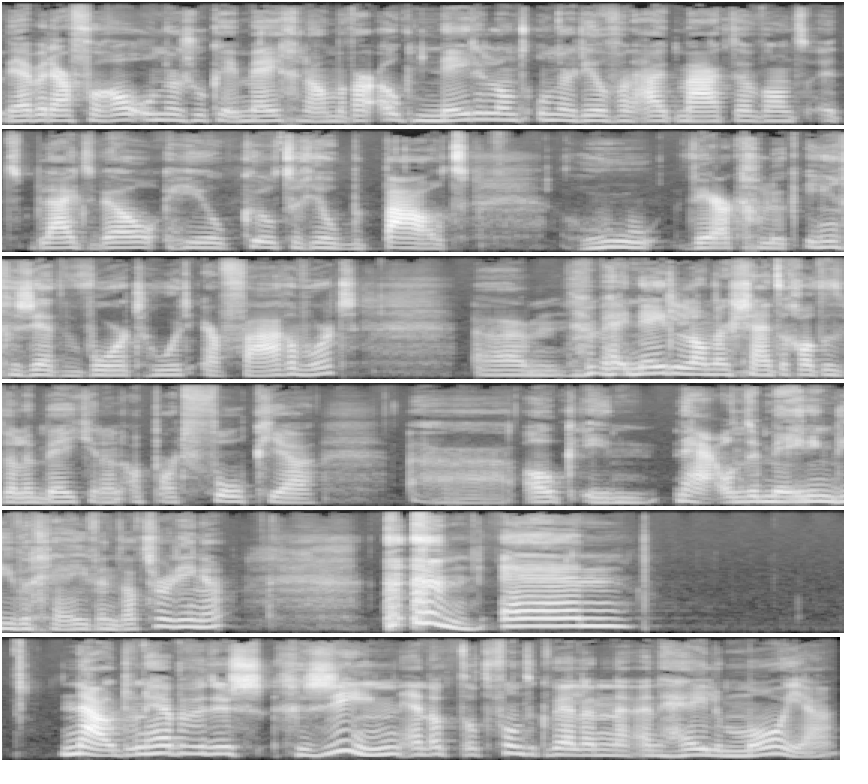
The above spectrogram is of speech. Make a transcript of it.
we hebben daar vooral onderzoeken in meegenomen waar ook Nederland onderdeel van uitmaakte. Want het blijkt wel heel cultureel bepaald hoe werkgeluk ingezet wordt, hoe het ervaren wordt. Um, wij Nederlanders zijn toch altijd wel een beetje een apart volkje uh, ook in nou ja, de mening die we geven en dat soort dingen. en nou, toen hebben we dus gezien, en dat, dat vond ik wel een, een hele mooie,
